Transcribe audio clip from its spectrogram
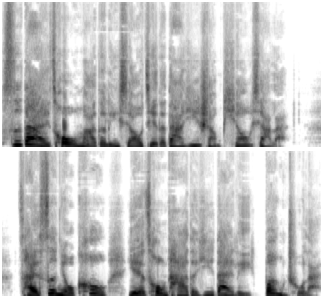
丝带从马德琳小姐的大衣上飘下来，彩色纽扣也从她的衣袋里蹦出来。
